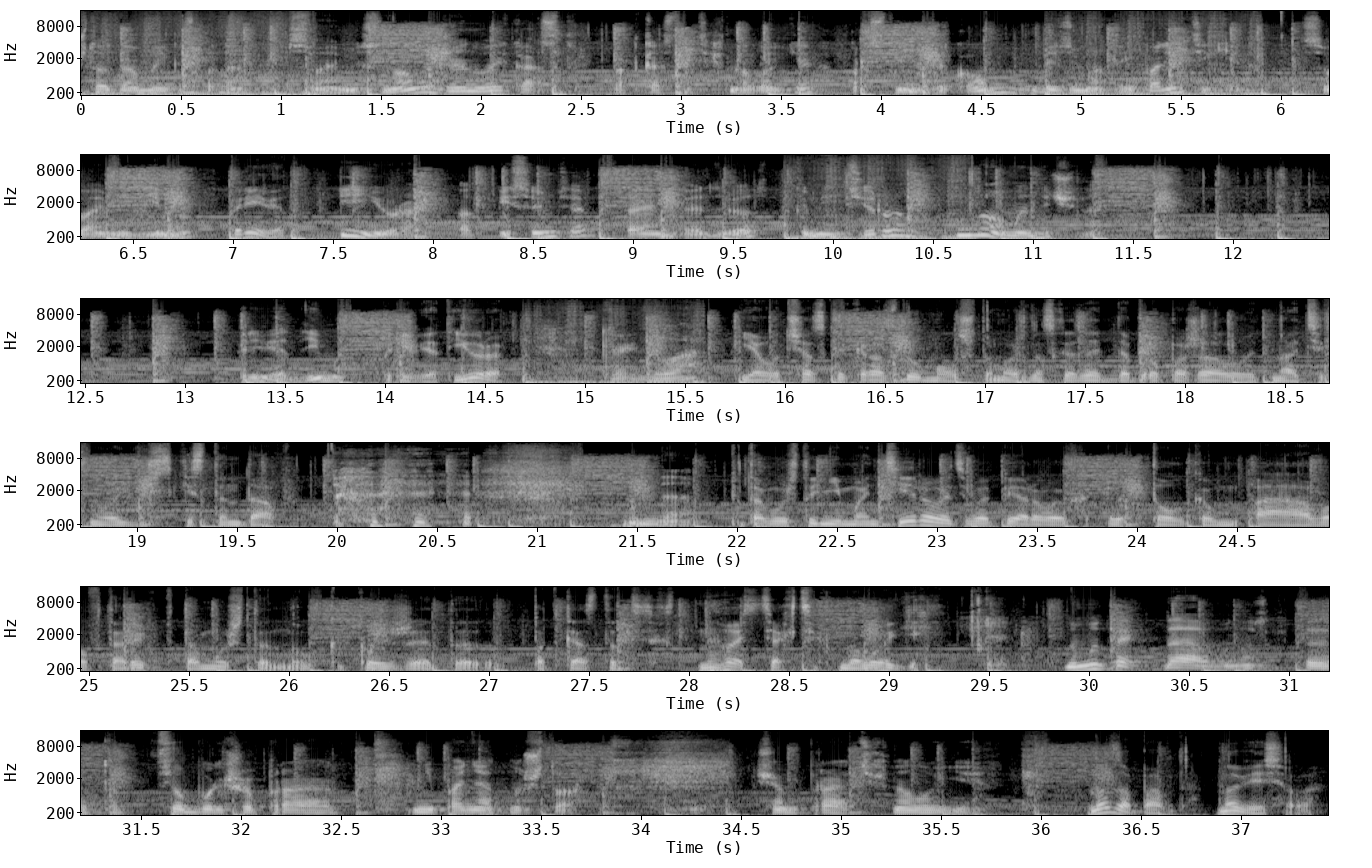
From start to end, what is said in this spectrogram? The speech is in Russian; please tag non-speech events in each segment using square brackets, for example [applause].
что, дамы и господа, с вами снова Gen Вайкаст, подкаст о технологиях, простым языком, без маты и политики. С вами Дима. Привет. И Юра. Подписываемся, ставим 5 звезд, комментируем, ну а мы начинаем. Привет, Дима. Привет, Юра. Как дела? Я вот сейчас как раз думал, что можно сказать добро пожаловать на технологический стендап. [laughs] Да. Потому что не монтировать, во-первых, толком, а во-вторых, потому что, ну, какой же это подкаст о [laughs] новостях технологий. Ну, мы так, да, у нас это все больше про непонятно что, чем про технологии. Но забавно, но весело.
